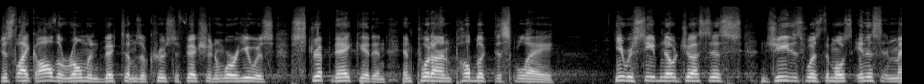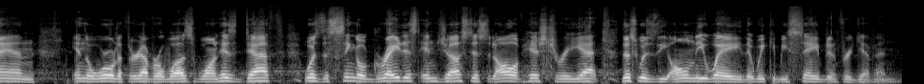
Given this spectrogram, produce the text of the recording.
just like all the Roman victims of crucifixion, where he was stripped naked and, and put on public display. He received no justice. Jesus was the most innocent man in the world, if there ever was one. His death was the single greatest injustice in all of history, yet, this was the only way that we could be saved and forgiven.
